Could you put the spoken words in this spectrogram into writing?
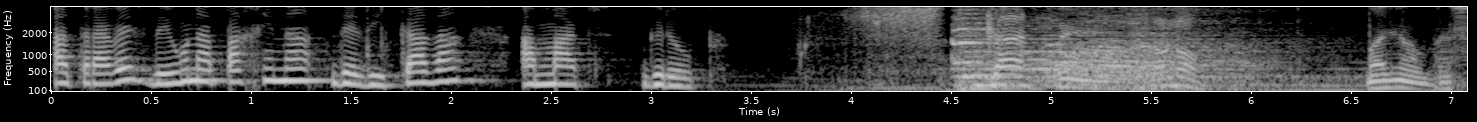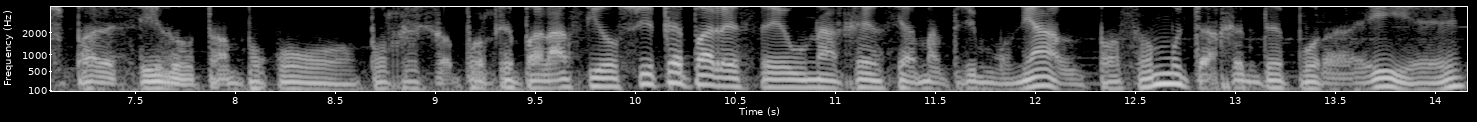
a través de una página dedicada a Match Group. Casi, pero no. Bueno, pues parecido, tampoco, porque, porque Palacio sí que parece una agencia matrimonial. Pasa mucha gente por ahí, ¿eh?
